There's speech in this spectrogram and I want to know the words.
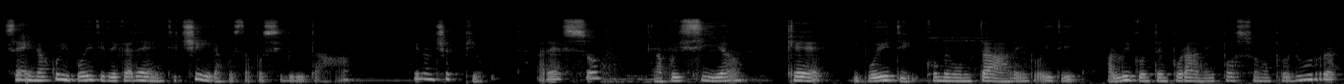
Se in alcuni poeti decadenti c'era questa possibilità, qui non c'è più. Adesso la poesia che i poeti come Montale, i poeti a lui contemporanei possono produrre,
